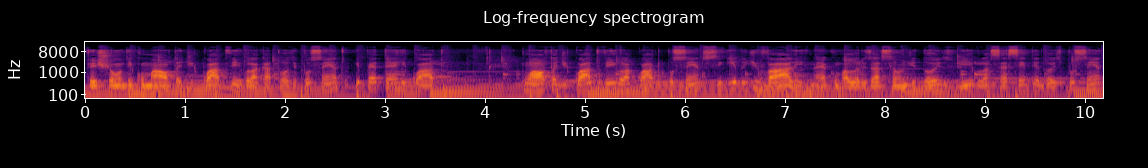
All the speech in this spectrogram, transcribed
fechou ontem com uma alta de 4,14% e PTR4 com alta de 4,4%, seguido de Vale, né, com valorização de 2,62%,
